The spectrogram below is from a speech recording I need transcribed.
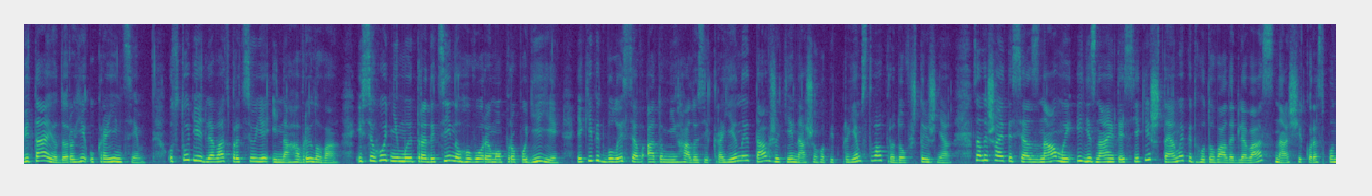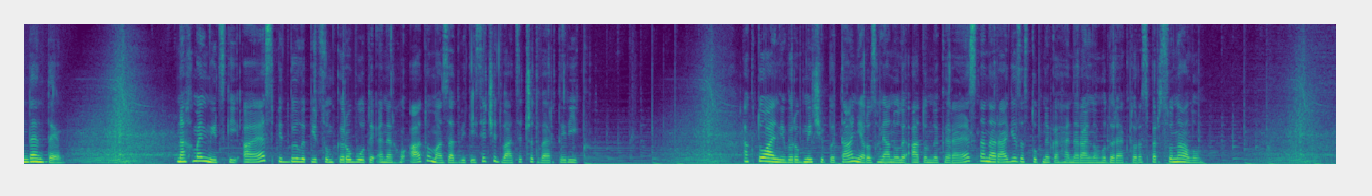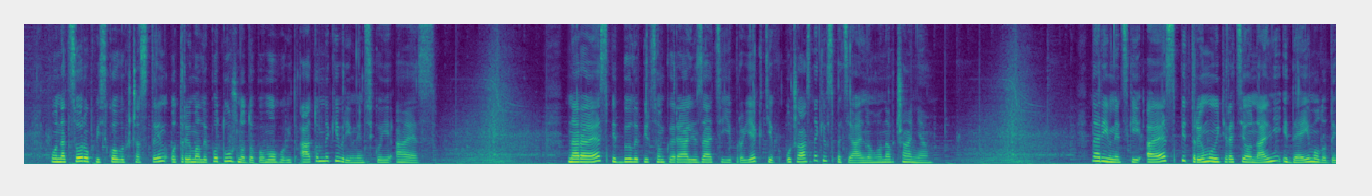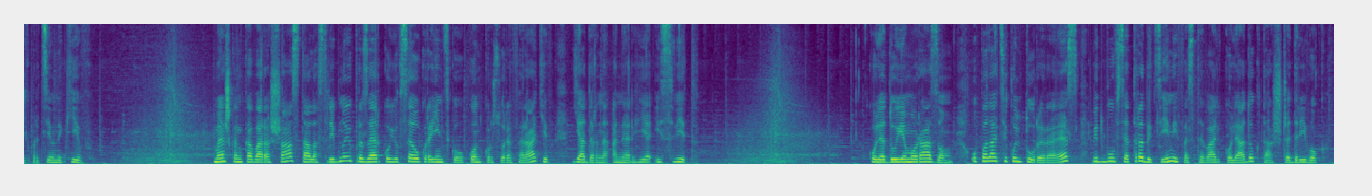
Вітаю, дорогі українці! У студії для вас працює Інна Гаврилова. І сьогодні ми традиційно говоримо про події, які відбулися в атомній галузі країни та в житті нашого підприємства впродовж тижня. Залишайтеся з нами і дізнаєтесь, які ж теми підготували для вас наші кореспонденти. На Хмельницькій АЕС підбили підсумки роботи енергоатома за 2024 рік. Актуальні виробничі питання розглянули атомники РАЕС на нараді заступника генерального директора з персоналу. Понад 40 військових частин отримали потужну допомогу від атомників Рівненської АЕС. На РАЕС підбили підсумки реалізації проєктів учасників спеціального навчання. На Рівненській АЕС підтримують раціональні ідеї молодих працівників. Мешканка Вараша стала срібною призеркою всеукраїнського конкурсу рефератів Ядерна енергія і світ. Колядуємо разом. У Палаці культури РаЕС відбувся традиційний фестиваль колядок та щедрівок.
